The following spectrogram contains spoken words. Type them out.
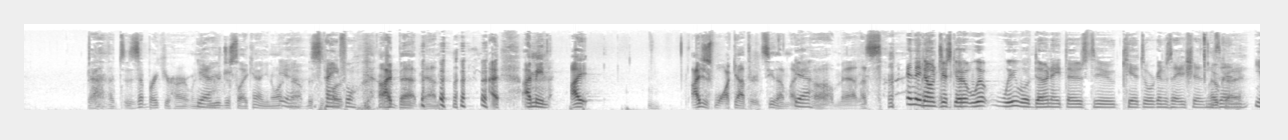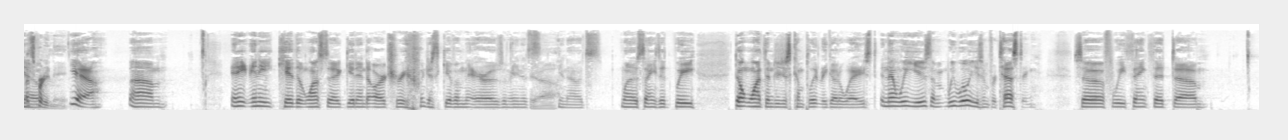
God, that, does that break your heart when Yeah. you're just like, yeah, you know what? Yeah, no, this it's is part of- painful. Yeah, I bet, man. I, I mean, I, I just walk out there and see them. I'm like, Yeah. oh man, that's And they don't just go to. We, we will donate those to kids organizations. Okay. and, you That's know, pretty neat. Yeah. Um, any any kid that wants to get into archery, we just give them the arrows. I mean, it's Yeah. you know, it's one of those things that we don't want them to just completely go to waste. And then we use them. We will use them for testing. So if we think that um,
